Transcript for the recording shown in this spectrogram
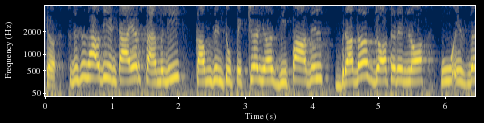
So this is how the entire family comes into picture. Here's Deepa Adil, brother's daughter-in-law, who is the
